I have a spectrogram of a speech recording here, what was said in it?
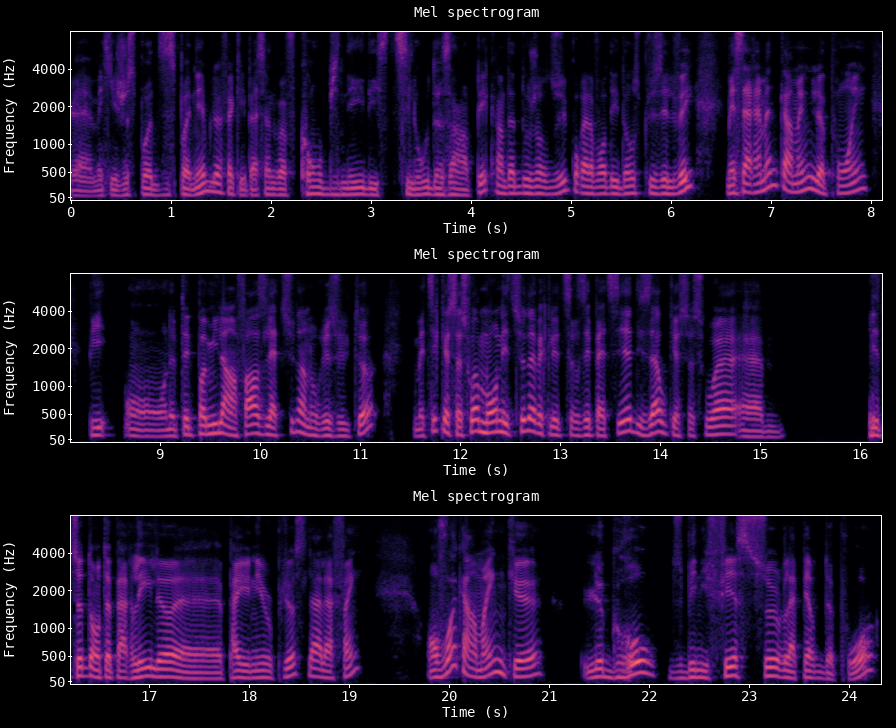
euh, mais qui est juste pas disponible. Fait que les patients doivent combiner des stylos de Zampic en date d'aujourd'hui pour avoir des doses plus élevées. Mais ça ramène quand même le point, puis on n'a peut-être pas mis l'emphase là-dessus dans nos résultats, mais tu sais, que ce soit mon étude avec le tirzépatide, Isa, ou que ce soit euh, l'étude dont tu as parlé, là, euh, Pioneer Plus, là, à la fin, on voit quand même que le gros du bénéfice sur la perte de poids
